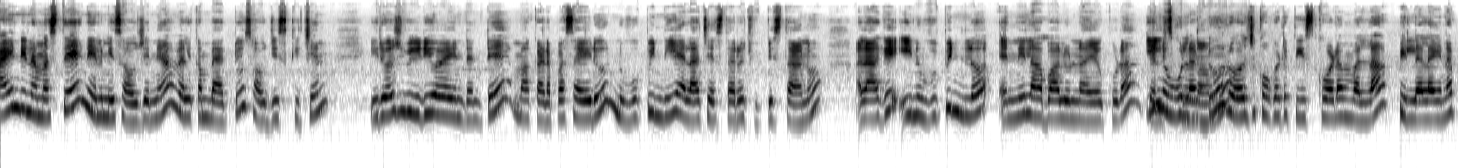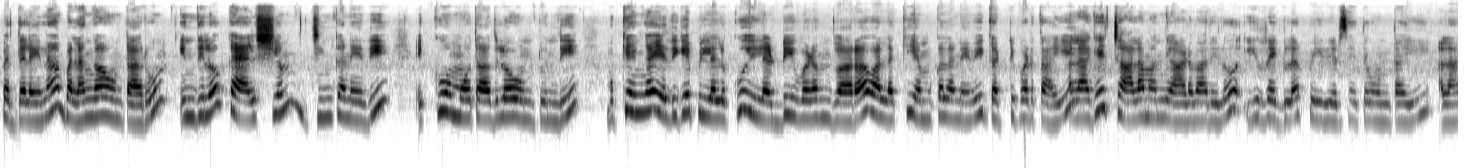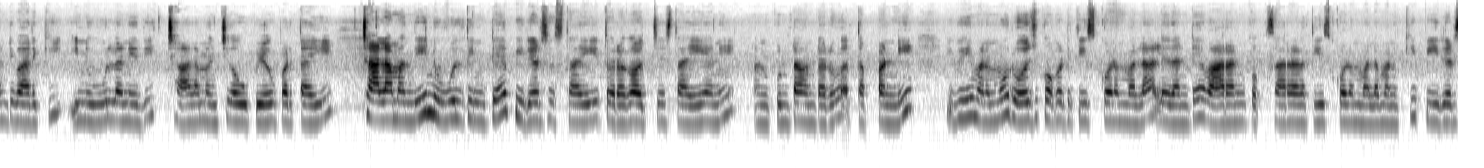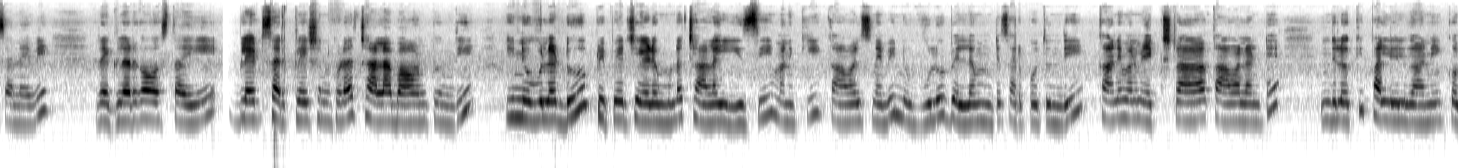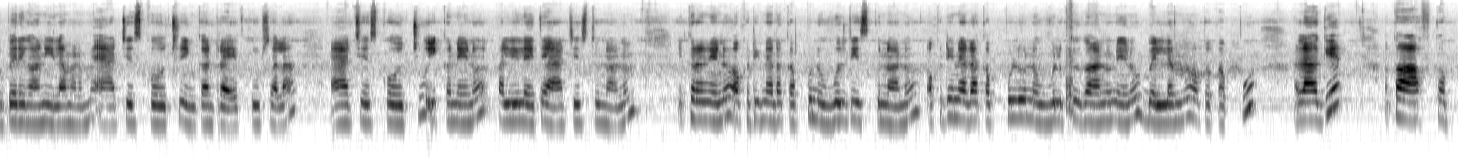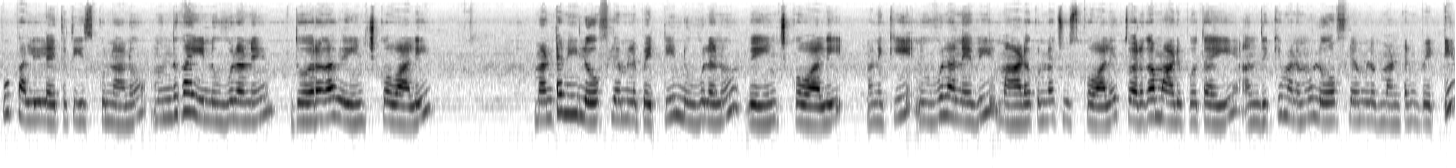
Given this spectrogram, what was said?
Hi అండి నమస్తే. నేను మీ Soujanya. Welcome back to Souji's kitchen. ఈరోజు వీడియో ఏంటంటే మా కడప సైడు నువ్వు పిండి ఎలా చేస్తారో చూపిస్తాను. అలాగే ఈ నువ్వు పిండిలో ఎన్ని లాభాలు ఉన్నాయో కూడా ఈ నువ్వు లడ్డు రోజుకొకటి తీసుకోవడం వల్ల పిల్లలైనా పెద్దలైనా బలంగా ఉంటారు. ఇందులో కాల్షియం జింక్ అనేది ఎక్కువ మోతాదులో ఉంటుంది. ముఖ్యంగా ఎదిగే పిల్లలకు ఈ లడ్డు ఇవ్వడం ద్వారా వాళ్ళకి ఎముకలు అనేవి గట్టిపడతాయి. అలాగే చాలా మంది ఆడవారిలో ఇర్రెగ్యులర్ పీరియడ్స్ అయితే ఉంటాయి. అలాంటి వారికి ఈ నువ్వులు అనేది చాలా మంచిగా ఉపయోగపడతాయి. చాలామంది నువ్వులు తింటే పీరియడ్స్ వస్తాయి త్వరగా వచ్చేస్తాయి అని అనుకుంటా ఉంటారు. తప్పండి. ఇవి మనము రోజుకొకటి తీసుకోవడం వల్ల లేదంటే వారానికి ఒకసారి అలా తీసుకోవడం వల్ల మనకి పీరియడ్స్ అనేవి రెగ్యులర్గా వస్తాయి. బ్లడ్ సర్క్యులేషన్ కూడా చాలా బాగుంటుంది. ఈ నువ్వు లడ్డు ప్రిపేర్ చేయడం కూడా చాలా ఈజీ. మనకి కావాల్సినవి నువ్వులు బెల్లం ఉంటే సరిపోతుంది. కానీ మనం ఎక్స్ట్రా కావాలంటే ఇందులోకి పల్లీలు కానీ కొబ్బరి కానీ ఇలా మనము యాడ్ చేసుకోవచ్చు. ఇంకా డ్రై ఫ్రూట్స్ అలా యాడ్ చేసుకోవచ్చు. ఇక్కడ నేను పల్లీలు అయితే యాడ్ చేస్తున్నాను. ఇక్కడ నేను ఒకటిన్నర కప్పు నువ్వులు తీసుకున్నాను. ఒకటిన్నర కప్పులు నువ్వులకు గాను నేను బెల్లం ఒక కప్పు అలాగే ఒక హాఫ్ కప్పు పల్లీలు అయితే తీసుకున్నాను. ముందుగా ఈ నువ్వులని దూరగా వేయించుకోవాలి. మంటని లో ఫ్లేమ్లో పెట్టి నువ్వులను వేయించుకోవాలి. మనకి నువ్వులు అనేవి మాడకుండా చూసుకోవాలి. త్వరగా మాడిపోతాయి. అందుకే మనము లో ఫ్లేమ్లో మంటను పెట్టి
